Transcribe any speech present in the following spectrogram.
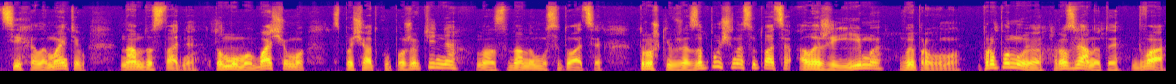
цих елементів нам достатньо. Тому ми бачимо спочатку пожовтіння. У нас в даному ситуації трошки вже запущена ситуація, але ж її ми виправимо. Пропоную розглянути два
